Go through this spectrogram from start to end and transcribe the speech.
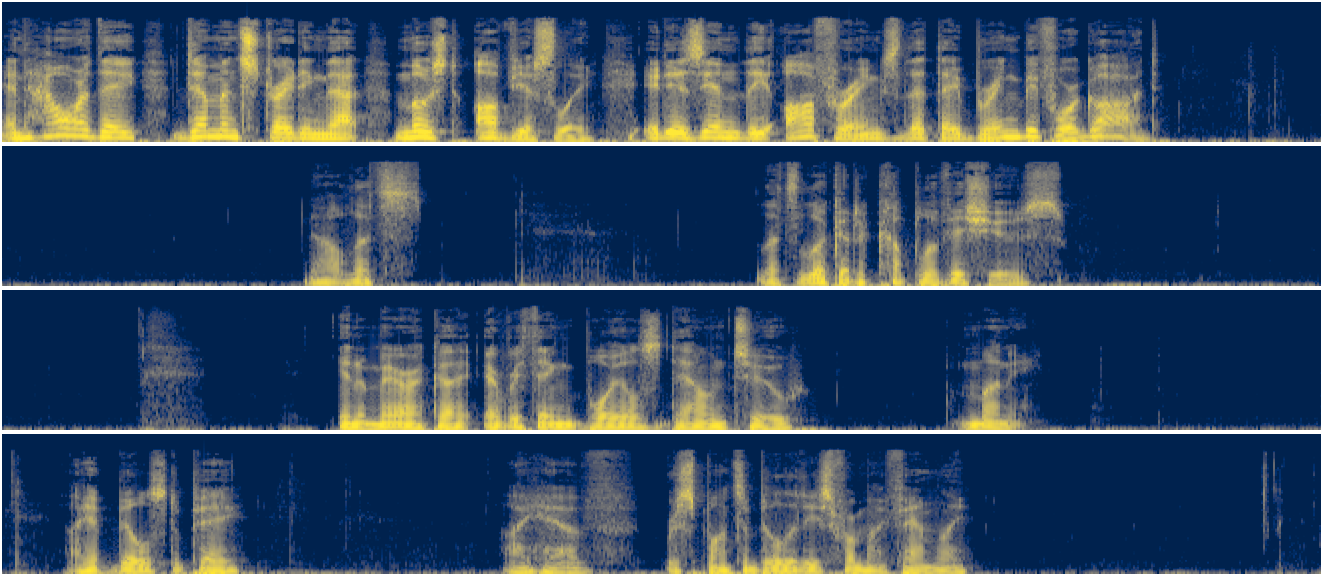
And how are they demonstrating that most obviously? It is in the offerings that they bring before God. Now let's let's look at a couple of issues. In America, everything boils down to money. I have bills to pay. I have responsibilities for my family.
